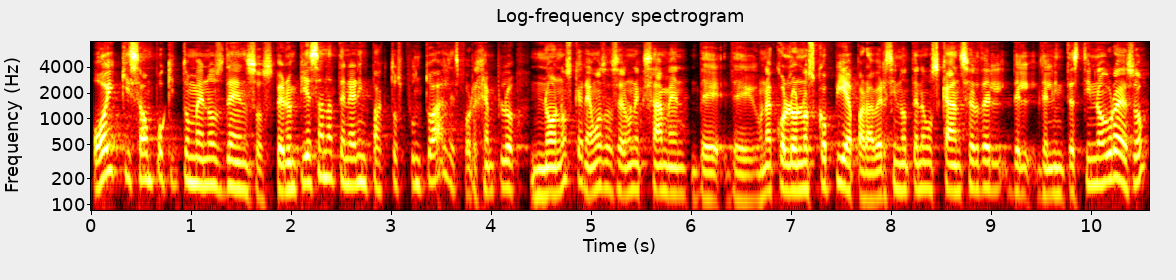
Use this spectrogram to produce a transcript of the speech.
Hoy quizá un poquito menos densos, pero empiezan a tener impactos puntuales. Por ejemplo, no nos queremos hacer un examen de, una colonoscopía para ver si no tenemos cáncer del, del intestino grueso.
